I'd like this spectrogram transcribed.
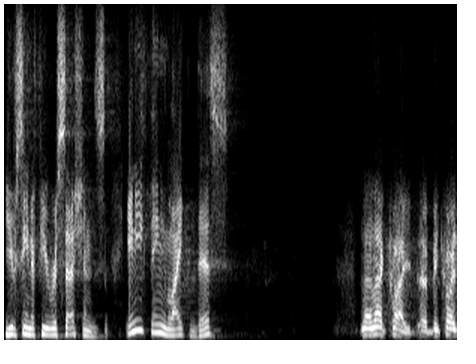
you've seen a few recessions. Anything like this? No, not quite, uh, because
